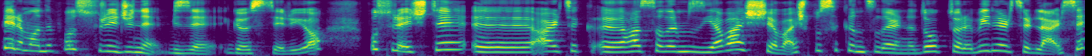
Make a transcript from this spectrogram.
perimenopoz sürecini bize gösteriyor. Bu süreçte e, artık e, hastalarımız yavaş yavaş bu sıkıntılarını doktora belirtirlerse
